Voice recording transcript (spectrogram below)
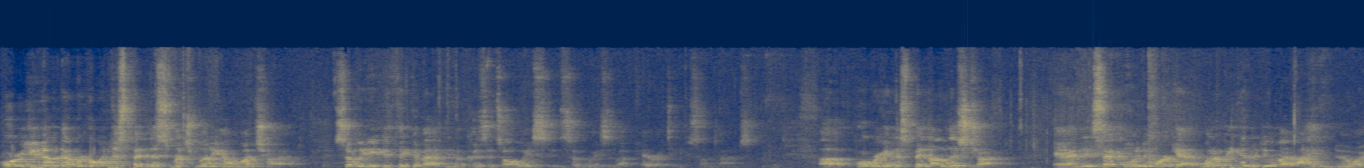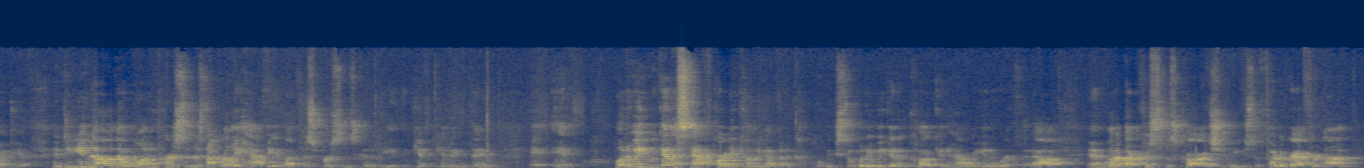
or, you know, now we're going to spend this much money on one child. So we need to think about, you know, because it's always in some ways about parity sometimes. Uh, what we're going to spend on this child. And is that going to work out? What are we going to do about it? I have no idea. And do you know that one person is not really happy about this person's going to be in the gift-giving thing? It, it, what do we, we got a staff party coming up in a couple of weeks, so what are we going to cook and how are we going to work that out? And what about Christmas cards? Should we use a photograph or not?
